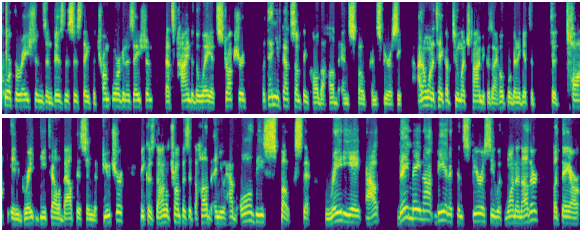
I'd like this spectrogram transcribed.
corporations and businesses think the Trump organization. That's kind of the way it's structured. But then you've got something called the hub and spoke conspiracy. I don't want to take up too much time because I hope we're going to get to, to talk in great detail about this in the future because Donald Trump is at the hub and you have all these spokes that radiate out. They may not be in a conspiracy with one another, but they are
